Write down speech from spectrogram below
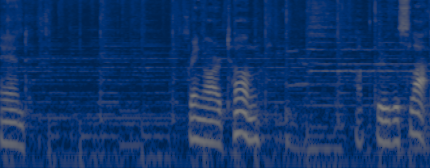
and bring our tongue up through the slot.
